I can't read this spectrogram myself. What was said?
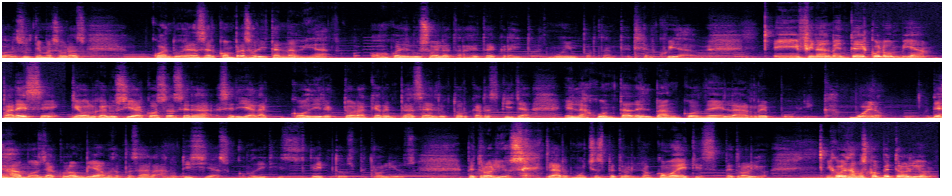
todas las últimas horas cuando vayan a hacer compras ahorita en Navidad. Ojo con el uso de la tarjeta de crédito, es muy importante tener cuidado. Y finalmente Colombia parece que Olga Lucía Cosa será, sería la codirectora que reemplaza al doctor Carrasquilla en la Junta del Banco de la República. Bueno, dejamos ya Colombia, vamos a pasar a noticias, commodities, criptos, petróleos, petróleos, claro, muchos petróleos, ¿no? Commodities, petróleo. Y comenzamos con petróleo,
